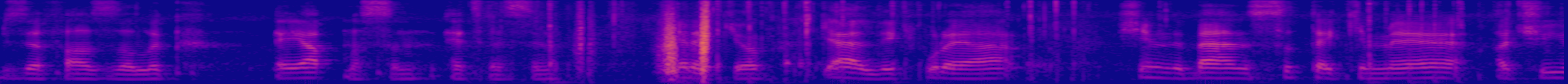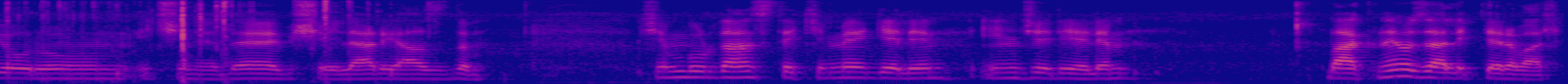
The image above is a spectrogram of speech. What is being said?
Bize fazlalık e yapmasın, etmesin. Gerek yok. Geldik buraya Şimdi ben stack'imi açıyorum. İçine de bir şeyler yazdım. Şimdi buradan stack'ime gelin inceleyelim. Bak ne özellikleri var.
